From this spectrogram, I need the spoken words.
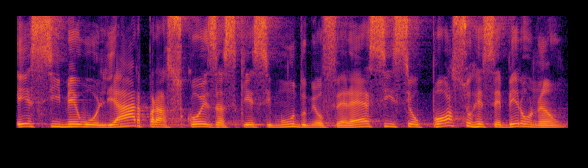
esse meu olhar para as coisas que esse mundo me oferece e se eu posso receber ou não.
